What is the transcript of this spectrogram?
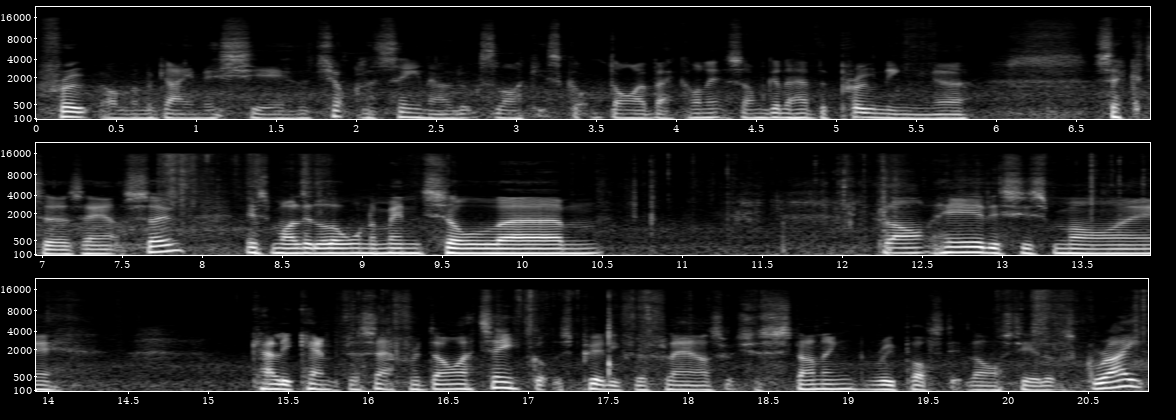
fruit on them again this year. The Chocolatino looks like it's got dieback on it, so I'm going to have the pruning uh, secateurs out soon. Here's my little ornamental um, plant here. This is my Calycanthus Aphrodite. Got this purely for the flowers, which is stunning. Repotted it last year, looks great.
